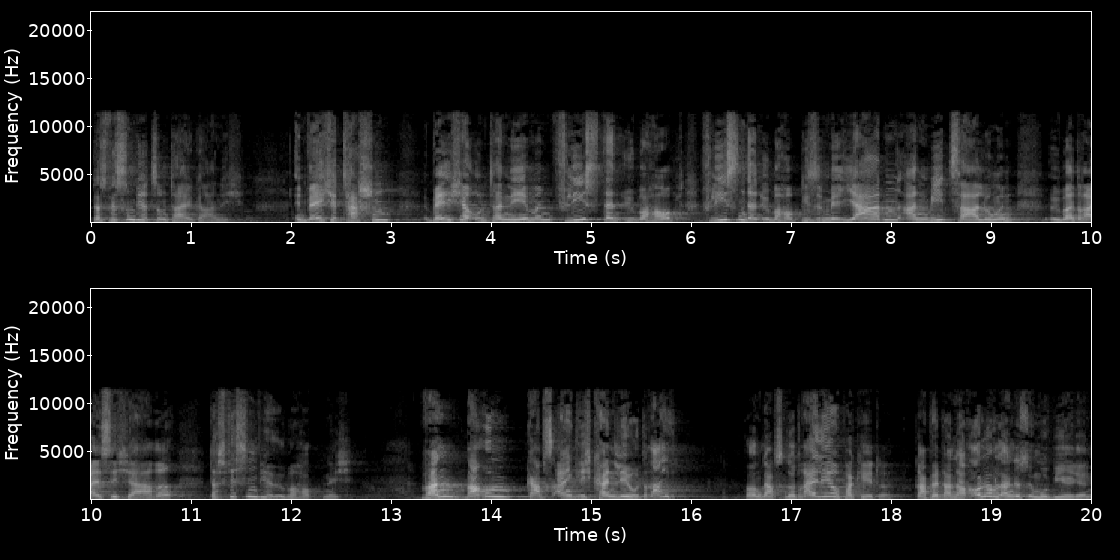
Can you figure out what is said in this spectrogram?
Das wissen wir zum Teil gar nicht. In welche Taschen welcher Unternehmen fließt denn überhaupt, fließen denn überhaupt diese Milliarden an Mietzahlungen über 30 Jahre? Das wissen wir überhaupt nicht. Wann, warum gab es eigentlich kein Leo III? Warum gab es nur drei Leo-Pakete? Gab ja danach auch noch Landesimmobilien.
